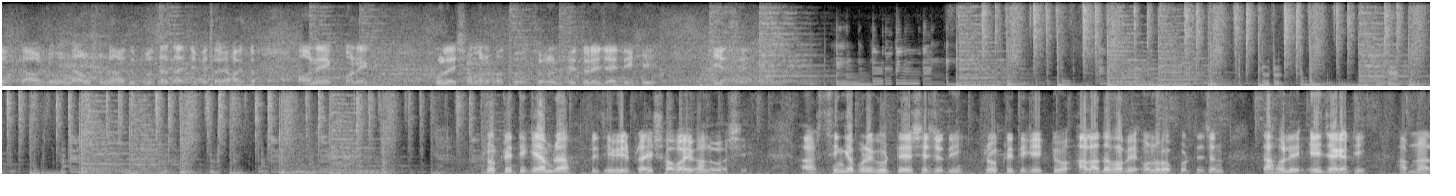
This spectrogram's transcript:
এই ফ্লাওয়ার ডুমের নাম শুনে হয়তো বোঝা যায় যে ভিতরে হয়তো অনেক অনেক ফুলের সমান হতো চলুন ভিতরে যাই, দেখি কি আছে। প্রকৃতিকে আমরা পৃথিবীর প্রায় সবাই ভালোবাসি। আর সিঙ্গাপুরে ঘুরতে এসে যদি প্রকৃতিকে একটু আলাদাভাবে অনুভব করতে চান, তাহলে এই জায়গাটি আপনার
